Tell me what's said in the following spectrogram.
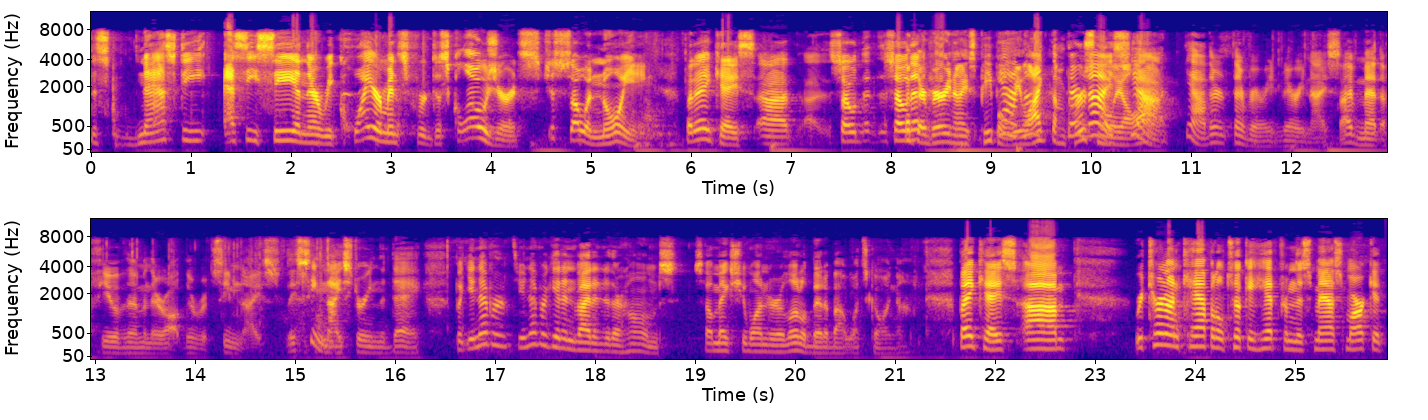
This nasty SEC and their requirements for disclosure. It's just so annoying. But in any case, uh, so th- so But that, they're very nice people. Yeah, we like them personally nice, a yeah. lot. Yeah, they're they're very very nice. I've met a few of them, and they're all they seem nice. They seem nice during the day, but you never you never get invited to their homes, so it makes you wonder a little bit about what's going on. But in case. Um, Return on capital took a hit from this mass market,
